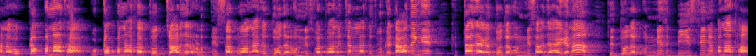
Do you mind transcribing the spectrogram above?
है ना, वो कब बना था? वो कब बना था? तो चार हज़ार अड़तीस साल पुराना है तो दो हज़ार उन्नीस वर्तमान में चल रहा है तो उसमें घटा देंगे। कितना जाएगा? दो हज़ार उन्नीस आ जाएगा ना? तो दो हज़ार बीसी में बना था।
